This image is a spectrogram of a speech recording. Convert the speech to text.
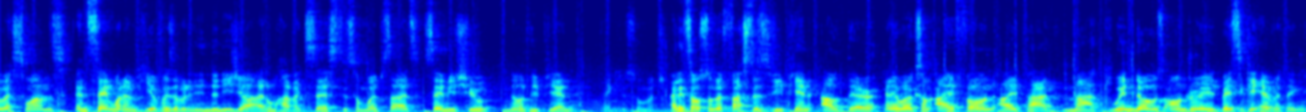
US ones, and same when I'm here, for example, in Indonesia, I don't have access to some websites, same issue, NordVPN, Thank you so much. And it's also the fastest VPN out there and it works on iPhone, iPad, Mac, Windows, Android, basically everything.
